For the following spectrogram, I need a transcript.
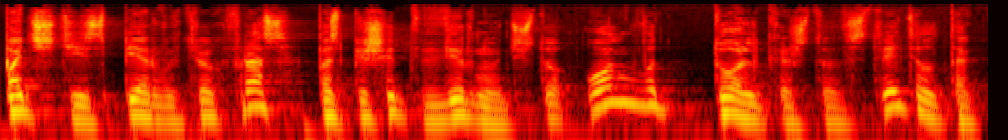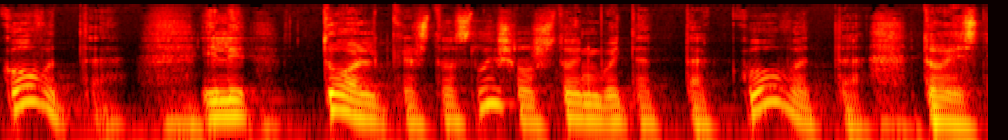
почти с первых трех фраз поспешит вернуть, что он вот только что встретил такого-то или только что слышал что-нибудь от такого-то, то есть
